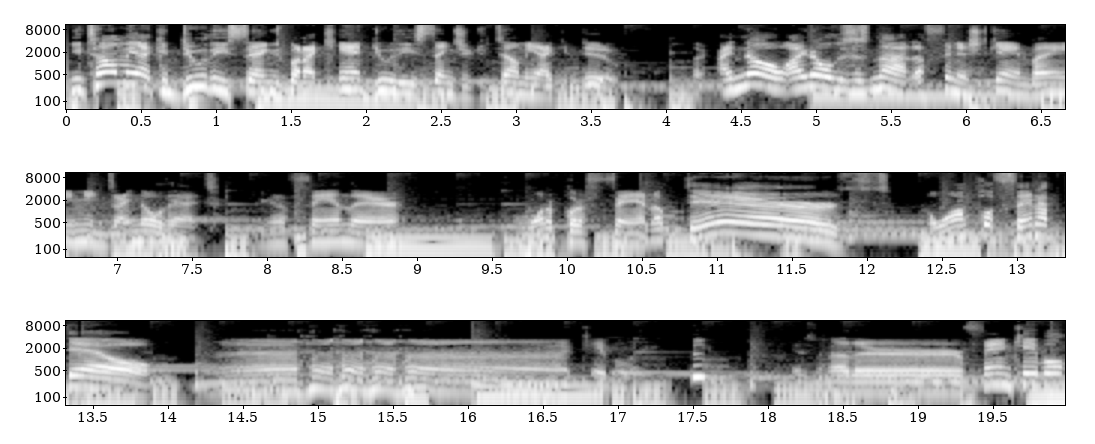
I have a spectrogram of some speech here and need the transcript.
you tell me I can do these things, but I can't do these things that you tell me I can do. I know, I know this is not a finished game by any means. I know that. I got a fan there. I want to put a fan up there. I want to put a fan up there. Uh, cabling. Boop. There's another fan cable.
